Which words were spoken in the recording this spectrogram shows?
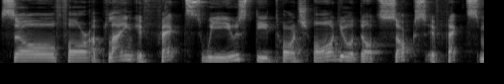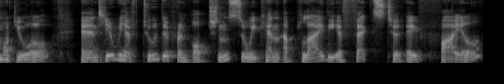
So for applying effects, we use the torchaudio.sox effects module. And here we have two different options. So we can apply the effects to a file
